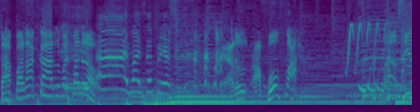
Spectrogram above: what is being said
tapa na cara do voz padrão. Ai, vai ser preso. Quero afofar. Brasil!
